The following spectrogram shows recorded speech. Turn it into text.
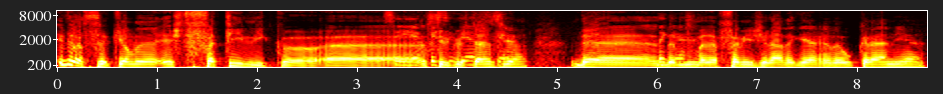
E deu-se aquele, este fatídico uh, Sim, circunstância da, da, da, da famigerada guerra da Ucrânia,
